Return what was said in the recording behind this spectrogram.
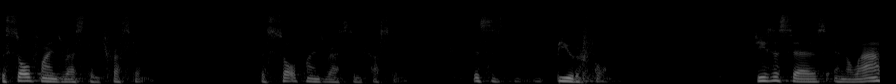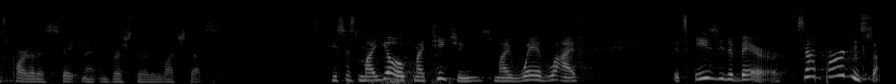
The soul finds rest in trusting. The soul finds rest in trusting. This is beautiful. Jesus says in the last part of this statement in verse 30, watch this. He says, My yoke, my teachings, my way of life, it's easy to bear. It's not burdensome.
